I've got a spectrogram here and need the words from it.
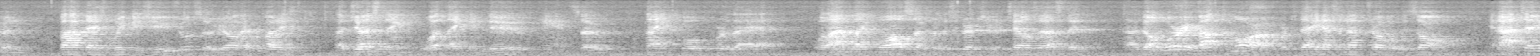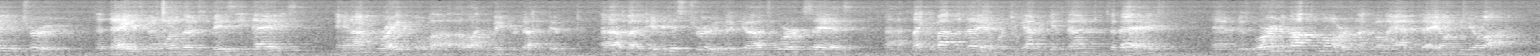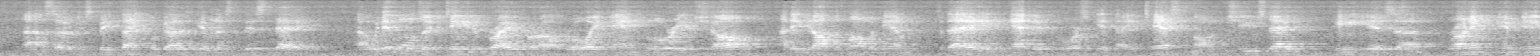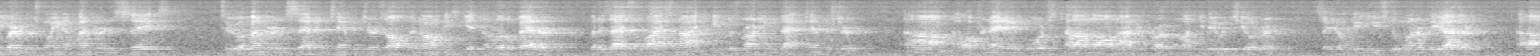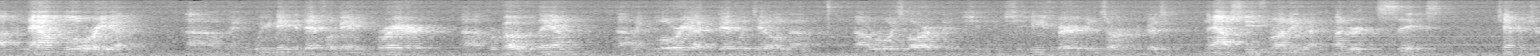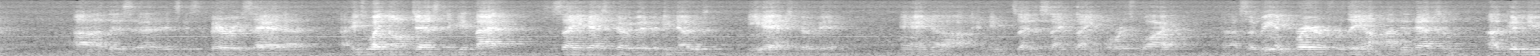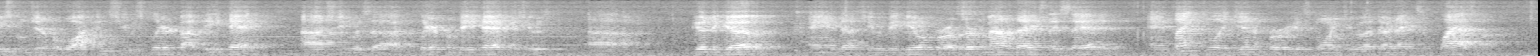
open five days a week as usual. So y'all, everybody's adjusting what they can do, and so thankful for that. Well, I'm thankful also for the scripture that tells us that uh, don't worry about tomorrow, for today has enough trouble of its own. And I tell you the truth, today has been one of those busy days, and I'm grateful. I, I like to be productive, uh, but it is true that God's Word says, uh, think about today and what you got to get done today, and just worrying about tomorrow is not going day onto your life. Uh, so just be thankful God has given us this day. Uh, we did want to continue to pray for uh, Roy and Gloria Shaw. I did get off the phone with him today, and he had to, of course, get a test on Tuesday. He is uh, running in, anywhere between 106 to 107 temperatures off and on. He's getting a little better, but as, as of last night, he was running that temperature, um, alternating, of course, Tylenol and ibuprofen like you do with children so you don't get used to one or the other. Uh, now Gloria, uh, and we need to definitely be in prayer uh, for both of them. Uh, Gloria, I could definitely telling uh, uh, Roy's heart that she, she, he's very concerned because now she's running 106 temperature. Uh, this uh, it's, it's very sad. Uh, uh, he's waiting on a test to get back to say he has COVID, but he knows he has COVID, and uh, and he would say the same thing for his wife so be in prayer for them. I did have some uh, good news from Jennifer Watkins. She was cleared by DHEC. Uh, she was uh, cleared from DHEC and she was uh, good to go. And uh, she would be healed for a certain amount of days, they said. And, and thankfully, Jennifer is going to uh, donate some plasma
